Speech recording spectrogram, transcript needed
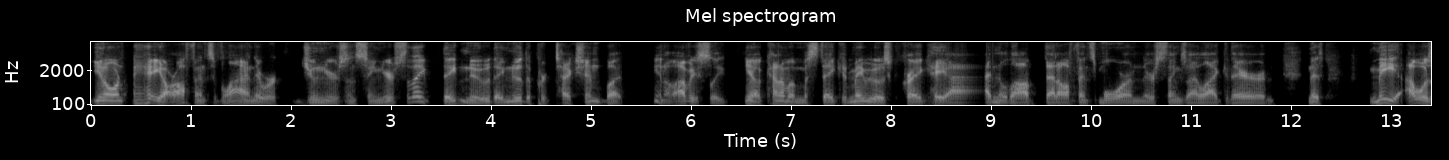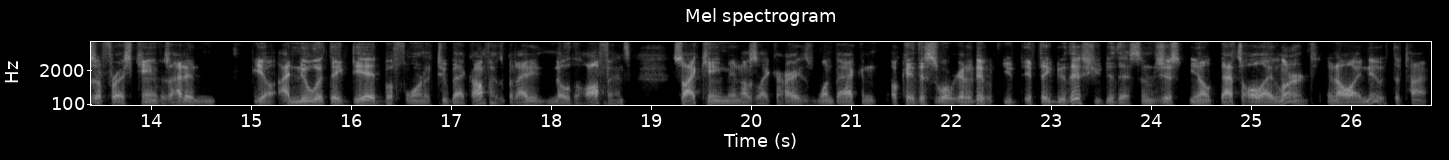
You know, and hey, our offensive line, they were juniors and seniors, so they they knew they knew the protection, but you know, obviously, you know, kind of a mistake. And maybe it was Craig, hey, I, I know the, that offense more, and there's things I like there. And this, me, I was a fresh canvas. I didn't, you know, I knew what they did before in a two back offense, but I didn't know the offense. So I came in, I was like, all right, it's one back, and okay, this is what we're gonna do. If you if they do this, you do this. And just, you know, that's all I learned and all I knew at the time.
